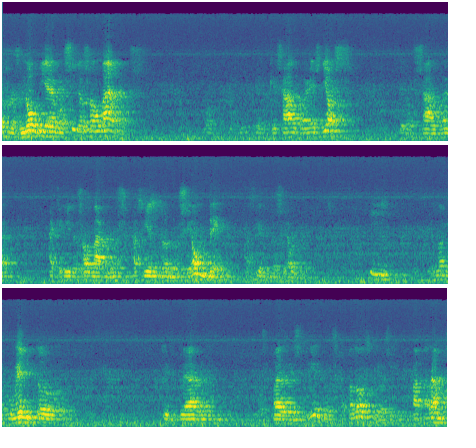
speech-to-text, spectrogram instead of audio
Nosotros no hubiéramos sido salvados. El que salva es Dios, pero salva, ha querido salvarnos haciéndonos hombre, haciéndose hombre. Y el argumento que emplearon los padres griegos, Capadocios y Papa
